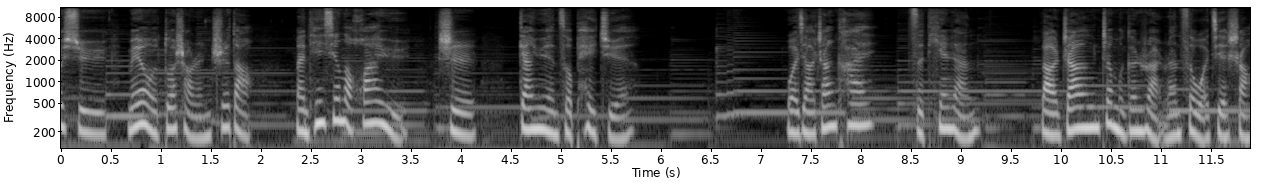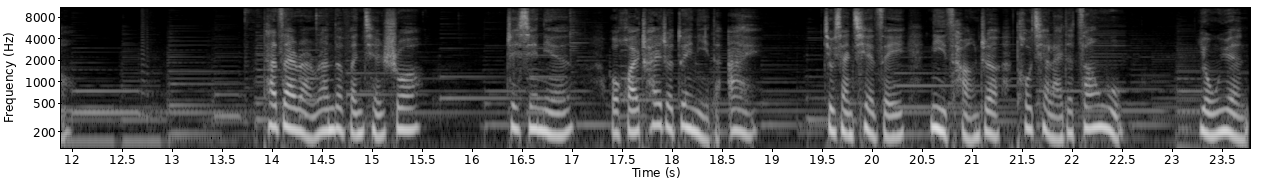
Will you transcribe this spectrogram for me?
或许没有多少人知道，《满天星的花语》是甘愿做配角。我叫张开，字天然，老张这么跟软软自我介绍。他在软软的坟前说：“这些年，我怀揣着对你的爱，就像窃贼匿藏着偷窃来的赃物，永远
